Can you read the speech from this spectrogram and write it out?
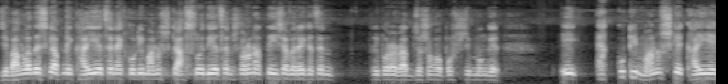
যে বাংলাদেশকে আপনি খাইয়েছেন, এক কোটি মানুষকে আশ্রয় দিয়েছেন, শরণার্থী হিসাবে রেখেছেন ত্রিপুরা রাজ্য সহ পশ্চিমবঙ্গের। এই এক কোটি মানুষকে খাইয়ে,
